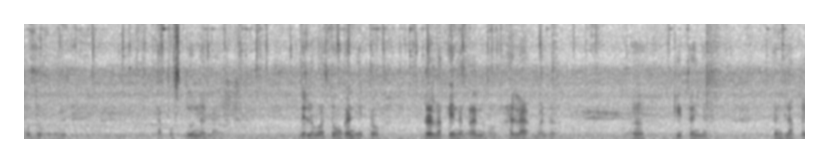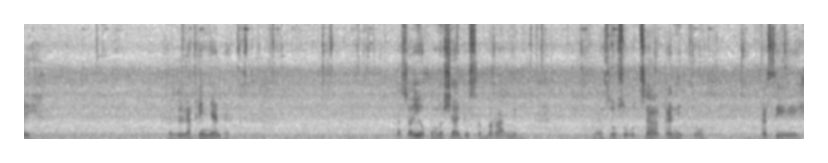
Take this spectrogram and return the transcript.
Ako doon. Tapos doon na lang. Dalawa tong ganito. Lalaki ng ano, halaman. Ah. Ah, kita niya. Ang laki. Ang laki niya na. Kaso ayoko masyado sa maraming nasusuot sa ganito. Kasi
